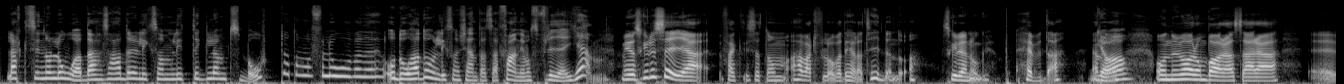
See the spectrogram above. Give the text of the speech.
lagts i någon låda, så hade det liksom lite glömts bort att de var förlovade. Och då hade hon liksom känt att så här, fan jag måste fria igen. Men jag skulle säga faktiskt att de har varit förlovade hela tiden då. Skulle jag nog hävda. ändå. Ja. Och nu har de bara så här, eh,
